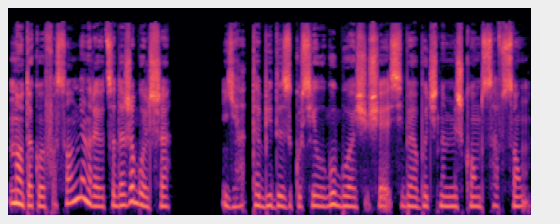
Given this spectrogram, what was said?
«Но такой фасон мне нравится даже больше». Я от обиды закусила губу, ощущая себя обычным мешком с овсом.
